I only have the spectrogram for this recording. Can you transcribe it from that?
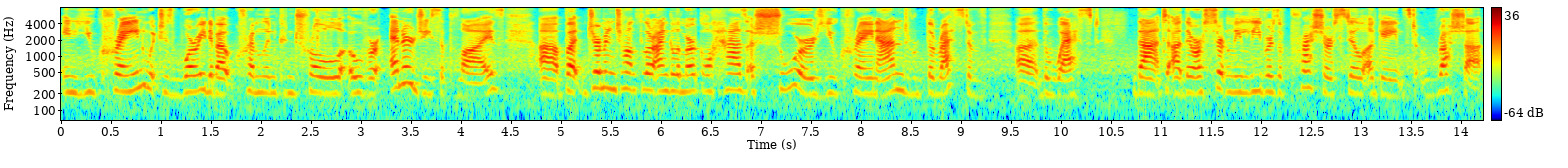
in Ukraine, which is worried about Kremlin control over energy supplies. Uh, but German Chancellor Angela Merkel has assured Ukraine and the rest of uh, the West that uh, there are certainly levers of pressure still against Russia.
